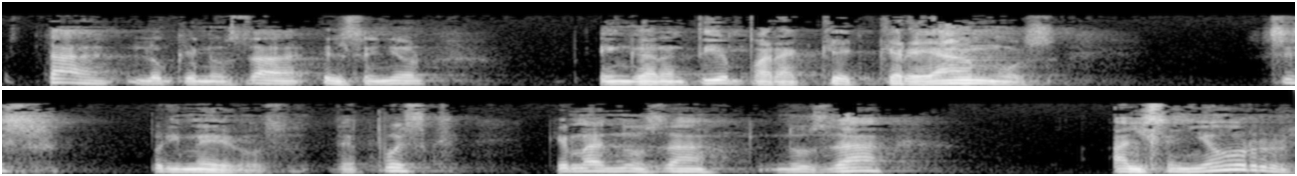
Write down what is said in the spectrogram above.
Está lo que nos da el Señor en garantía para que creamos. Es primero. Después, ¿qué más nos da? Nos da al Señor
